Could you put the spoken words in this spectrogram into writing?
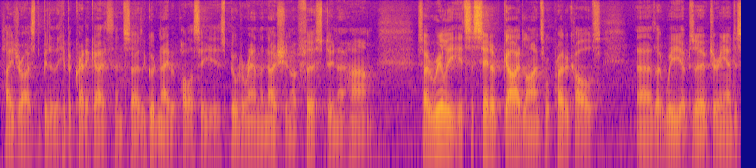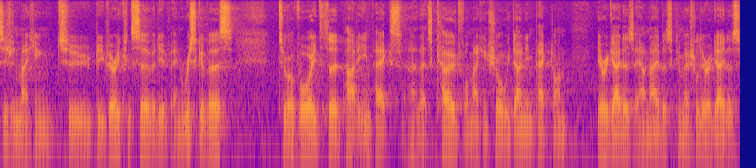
plagiarised a bit of the Hippocratic Oath, and so the good neighbour policy is built around the notion of first do no harm. So really it's a set of guidelines or protocols uh, that we observe during our decision making to be very conservative and risk averse, to avoid third party impacts. Uh, that's code for making sure we don't impact on irrigators, our neighbours, commercial irrigators,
